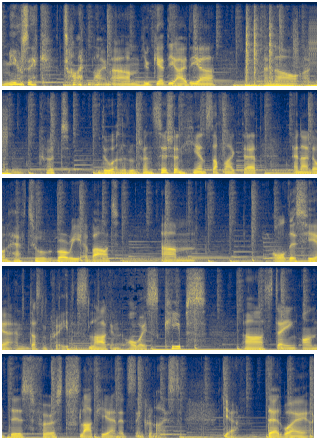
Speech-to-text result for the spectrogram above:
music timeline. Um, you get the idea and now I even could do a little transition here and stuff like that and I don't have to worry about um, all this here and doesn't create a slug and always keeps uh, staying on this first slug here and it's synchronized. Yeah, that way I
